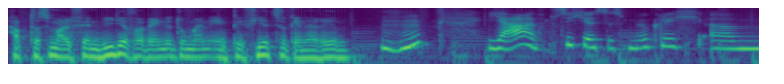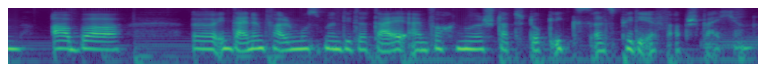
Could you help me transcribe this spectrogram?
Habe das mal für ein Video verwendet, um ein MP4 zu generieren. Mhm. Ja, sicher ist es möglich, ähm, aber äh, in deinem Fall muss man die Datei einfach nur statt DocX als PDF abspeichern.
